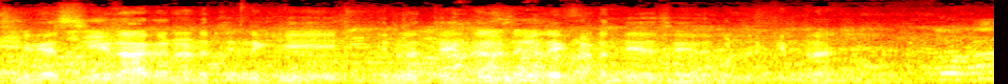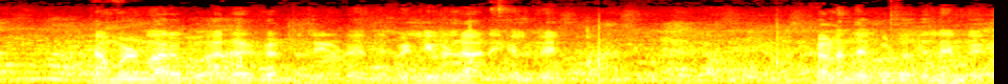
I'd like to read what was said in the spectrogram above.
மிக சீராக நடத்தி இன்னைக்கு இருபத்தைந்து ஆண்டுகளை கடந்து செய்து கொண்டிருக்கின்ற தமிழ் மரபு அறக்கட்டளையினுடைய இந்த வெள்ளி விழா நிகழ்வில் கலந்து கொள்வதில் மிக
